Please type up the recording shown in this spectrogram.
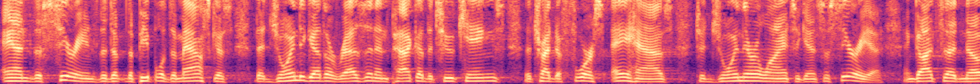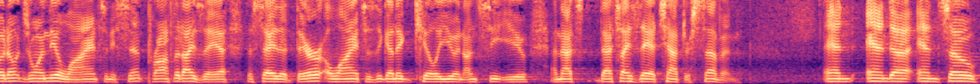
and the Syrians, the, the people of Damascus, that joined together Rezin and Pekah, the two kings that tried to force Ahaz to join their alliance against Assyria. And God said, No, don't join the alliance. And he sent prophet Isaiah to say that their alliance isn't going to kill you and unseat you. And that's, that's Isaiah chapter 7. And, and, uh, and so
